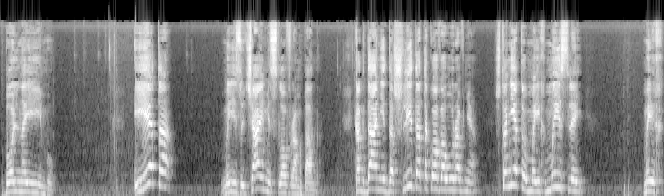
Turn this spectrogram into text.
больно и ему. И это мы изучаем из слов Рамбана. Когда они дошли до такого уровня, что нету моих мыслей, моих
